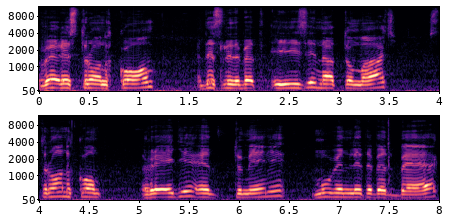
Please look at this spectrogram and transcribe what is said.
very strong comb. This little bit easy, not too much. Strong comb ready and too many. Moving little bit back.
